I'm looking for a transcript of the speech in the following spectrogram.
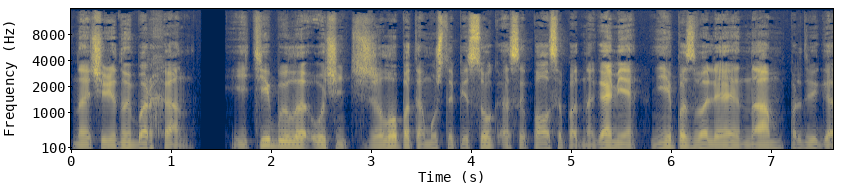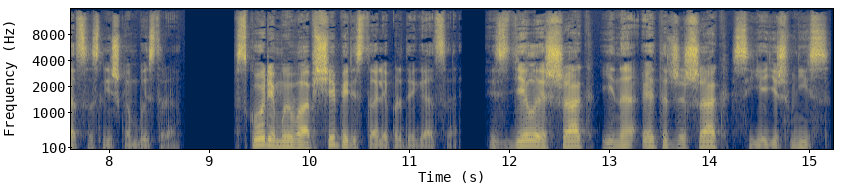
на очередной бархан. Идти было очень тяжело, потому что песок осыпался под ногами, не позволяя нам продвигаться слишком быстро. Вскоре мы вообще перестали продвигаться. Сделай шаг, и на этот же шаг съедешь вниз.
